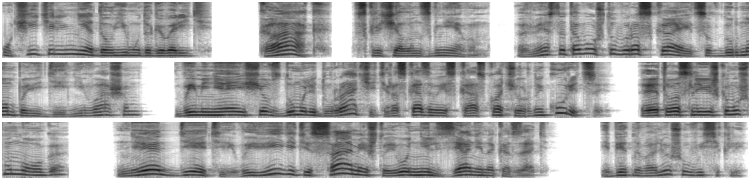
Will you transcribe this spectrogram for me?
Учитель не дал ему договорить. «Как?» — вскричал он с гневом. «Вместо того, чтобы раскаяться в дурном поведении вашем, вы меня еще вздумали дурачить, рассказывая сказку о черной курице. Этого слишком уж много. Нет, дети, вы видите сами, что его нельзя не наказать. И бедного Алешу высекли.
